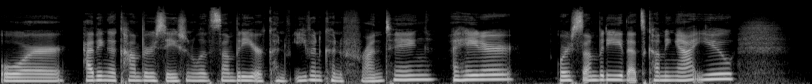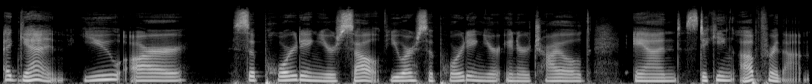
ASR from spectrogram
or having a conversation with somebody or con- even confronting a hater or somebody that's coming at you, again, you are supporting yourself. You are supporting your inner child and sticking up for them.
